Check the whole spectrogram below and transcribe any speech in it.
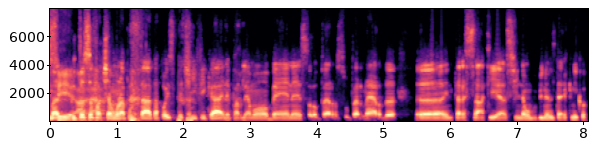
ma sì, piuttosto eh, facciamo una puntata poi specifica e ne parliamo bene, solo per super nerd eh, interessati e scendiamo un po' più nel tecnico.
